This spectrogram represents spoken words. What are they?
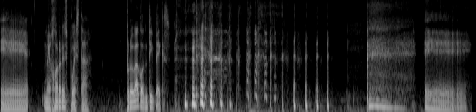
Eh, mejor respuesta. Prueba con Tipex. eh,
